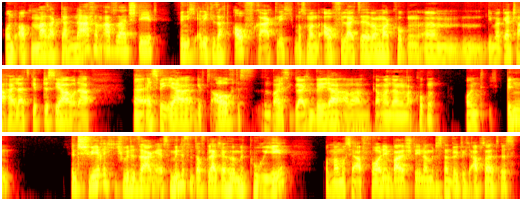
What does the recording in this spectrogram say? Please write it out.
Und ob Masak danach im Abseits steht, finde ich ehrlich gesagt auch fraglich. Muss man auch vielleicht selber mal gucken. Ähm, die Magenta-Highlights gibt es ja oder äh, SWR gibt es auch. Das sind beides die gleichen Bilder, aber kann man sagen, mal gucken. Und ich bin, es schwierig. Ich würde sagen, er ist mindestens auf gleicher Höhe mit Pourier. Und man muss ja vor dem Ball stehen, damit es dann wirklich abseits ist.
